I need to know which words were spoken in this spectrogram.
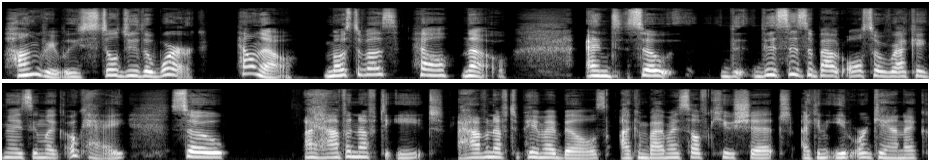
hungry? Will you still do the work? Hell no. Most of us, hell no. And so th- this is about also recognizing, like, okay, so I have enough to eat. I have enough to pay my bills. I can buy myself cute shit. I can eat organic,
